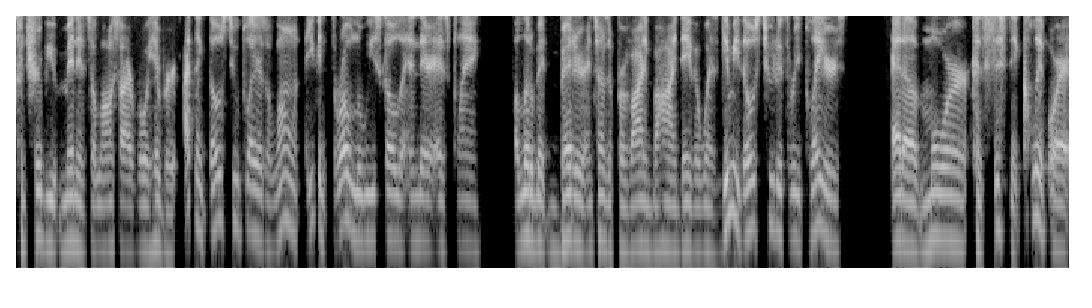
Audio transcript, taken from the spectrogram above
contribute minutes alongside Roy Hibbert. I think those two players alone, you can throw Luis Scola in there as playing a little bit better in terms of providing behind David West. Give me those two to three players at a more consistent clip or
